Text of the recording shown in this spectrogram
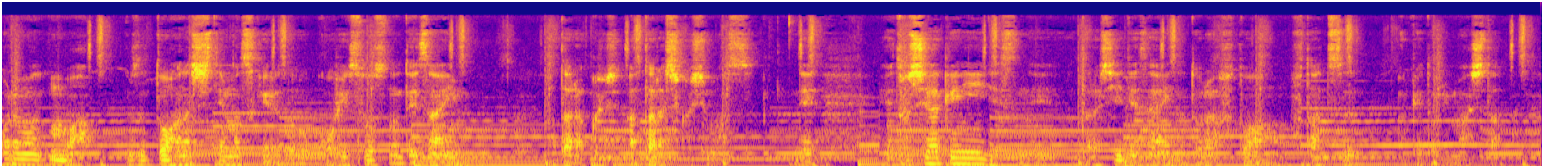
これも、まあ、ずっとお話ししてますけれどコーヒーソースのデザイン新しくします。で年明けにですね新しいデザインのドラフト案を2つ受け取りました。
